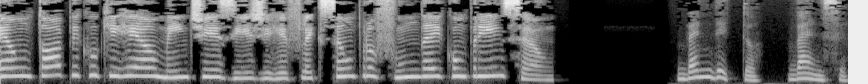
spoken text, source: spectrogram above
É um tópico que realmente exige reflexão profunda e compreensão. Ben detto, Vance.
